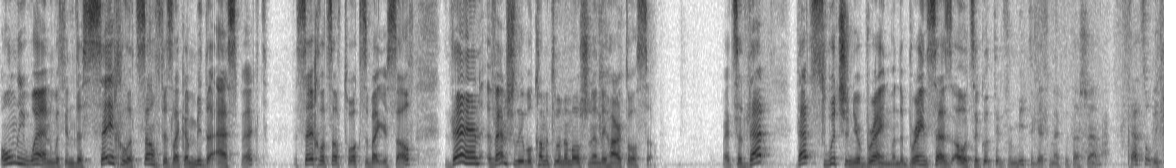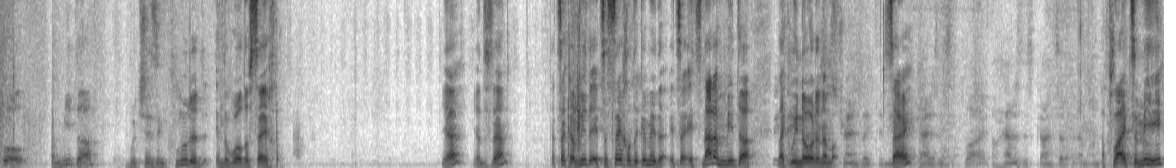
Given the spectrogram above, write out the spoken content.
Only when within the seichel itself there's like a midah aspect, the seichel itself talks about yourself, then eventually it will come into an emotion in the heart also. Right? So that that switch in your brain, when the brain says, "Oh, it's a good thing for me to get connected to Hashem," that's what we call a midah, which is included in the world of seichel. Yeah, you understand? That's like a midah. It's a seichel to midah. It's a, it's not a midah like we know it in a. How does this translate to me? Sorry? How does this apply? Oh, how does this concept that I'm apply to me.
